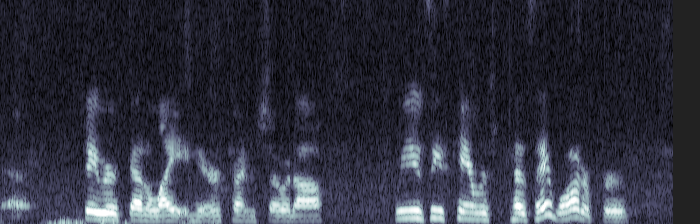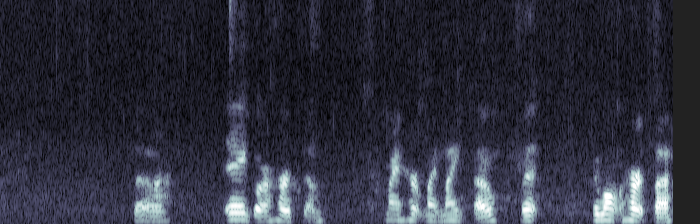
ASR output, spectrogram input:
yeah. Shea Bear's got a light here trying to show it off. We use these cameras because they're waterproof. So, it ain't going to hurt them. Might hurt my mic though, but it won't hurt the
